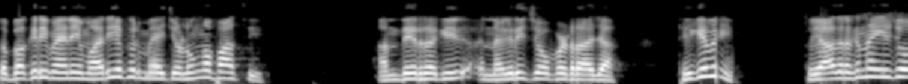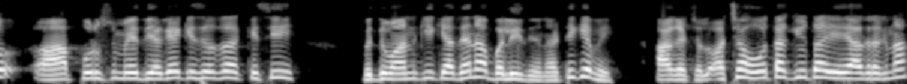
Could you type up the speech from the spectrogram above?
तो बकरी मैंने मारी है फिर मैं चढ़ूँगा फांसी। अंधेर नगरी चौपट राजा ठीक है भाई? तो याद रखना ये जो पुरुष में दिया गया किसी होता किसी विद्वान की क्या देना, बलि देना, ठीक है भाई? आगे चलो। अच्छा होता क्यों था ये याद रखना?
